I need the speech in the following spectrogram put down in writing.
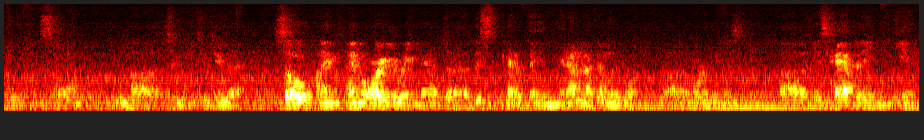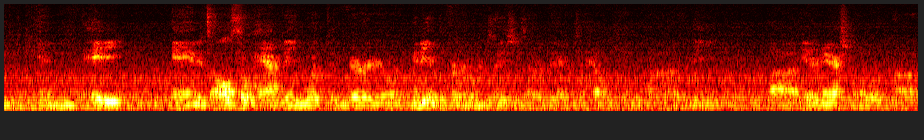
relief, and so on uh, to, to do that. So I'm, I'm arguing that uh, this kind of thing, and I'm not the only one uh, arguing this, uh, is happening in, in Haiti, and it's also happening with the very, or many of the very organizations that are there to help uh, the uh, international uh,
